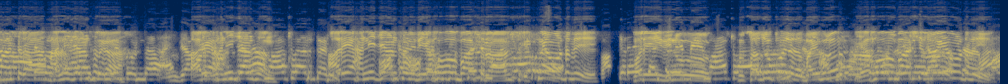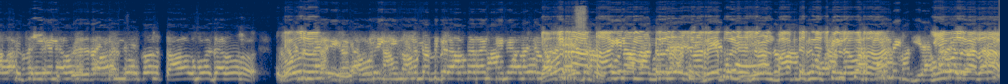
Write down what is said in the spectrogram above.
భాషరా హనీ జాన్సన్గా? అరే హనీ జాన్సన్. అరే హనీ జాన్సన్ ఇది యహో భాషరా ఇట్నే ఉంటది. మరి ఇది నువ్వు నువ్వు చదువుకోలేదు బైబిల్? యహో భాష ఇలాగే ఉంటది. ఎవరు? ఎవర్రా తాగినా మడ్డలు చేసినా రేపులు చేసినా బాప్టిజం తీసుకుని ఎవర్రా మీ వాళ్ళు కాదరా?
